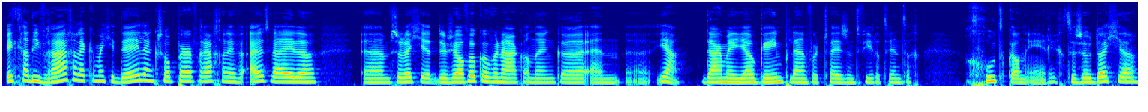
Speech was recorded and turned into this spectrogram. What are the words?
ik ga die vragen lekker met je delen en ik zal per vraag gewoon even uitweiden Um, zodat je er zelf ook over na kan denken en uh, ja, daarmee jouw gameplan voor 2024 goed kan inrichten. Zodat je,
